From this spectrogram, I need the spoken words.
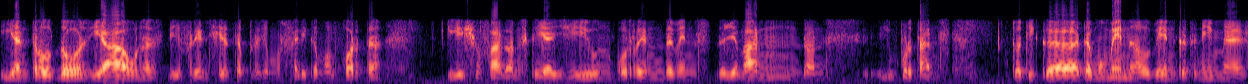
i entre els dos hi ha unes diferències de pressió atmosfèrica molt forta, i això fa doncs, que hi hagi un corrent de vents de llevant doncs, importants. Tot i que de moment el vent que tenim és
